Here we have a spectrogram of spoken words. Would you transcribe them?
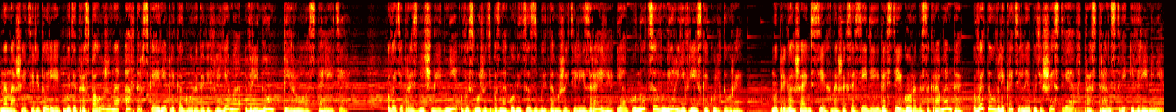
На нашей территории будет расположена авторская реплика города Вифлеема времен первого столетия. В эти праздничные дни вы сможете познакомиться с бытом жителей Израиля и окунуться в мир еврейской культуры. Мы приглашаем всех наших соседей и гостей города Сакраменто в это увлекательное путешествие в пространстве и времени.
